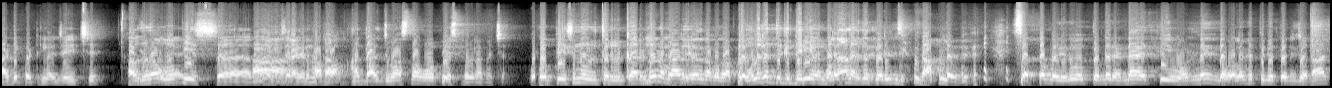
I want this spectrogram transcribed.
ஆண்டிப்பட்டியில ஜெயிச்சு அதுதான் ஓபிஎஸ் அந்த அஞ்சு மாசம் தான் ஓபிஎஸ் முதலமைச்சர். ஓபிஎஸ் ஒருத்தர் இருக்காருன்னு நமக்கு உலகத்துக்கு தெரிய உலகத்துக்கு தெரிஞ்ச நாள் அது. செப்டம்பர் இருபத்தி ஒண்ணு ரெண்டாயிரத்தி ஒண்ணு இந்த உலகத்துக்கு தெரிஞ்ச நாள்.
